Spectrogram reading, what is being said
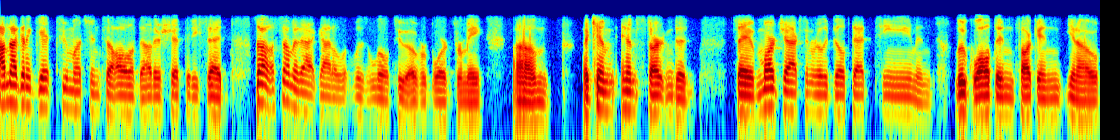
I'm not going to get too much into all of the other shit that he said. So some of that got a, was a little too overboard for me. Um, like him him starting to say Mark Jackson really built that team and Luke Walton fucking you know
